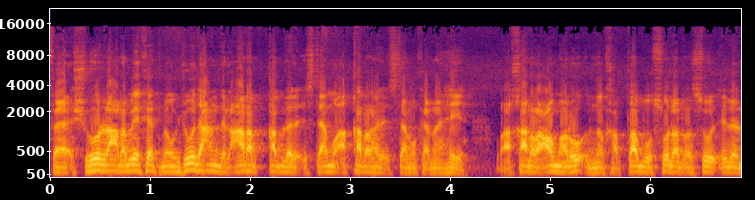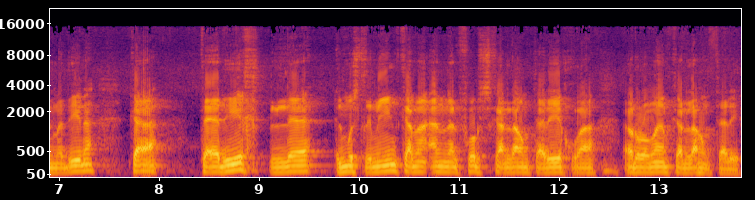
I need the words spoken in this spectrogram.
فالشهور العربية كانت موجودة عند العرب قبل الإسلام وأقرها الإسلام كما هي. وأقر عمر بن الخطاب وصول الرسول إلى المدينة كتاريخ للمسلمين كما أن الفرس كان لهم تاريخ والرومان كان لهم تاريخ.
